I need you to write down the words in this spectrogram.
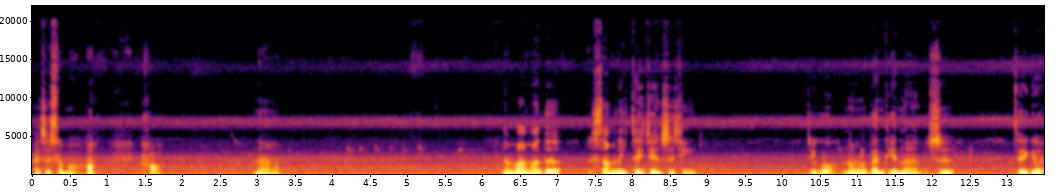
还是什么？哈，好，那那妈妈的。丧礼这件事情，结果弄了半天呢，是这个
